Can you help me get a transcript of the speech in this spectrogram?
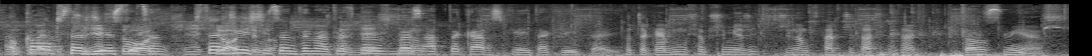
cm. Około 40, cm, 40 no. cm, to już 40, bez no. aptekarskiej takiej tej. To czekaj, ja bym musiał przymierzyć, czy nam starczy taśmy, tak? To zmierz.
